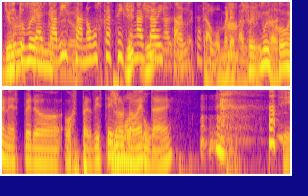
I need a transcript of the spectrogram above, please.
Yo, tuve... Altavista, ¿no buscasteis en Altavista? Sois muy jóvenes, pero os perdisteis los 90, ¿eh? Sí.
